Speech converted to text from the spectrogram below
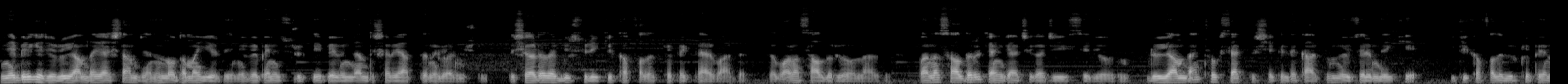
Yine bir gece rüyamda yaşlı amcanın odama girdiğini ve beni sürükleyip evinden dışarı attığını görmüştüm. Dışarıda da bir sürü iki kafalı köpekler vardı ve bana saldırıyorlardı. Bana saldırırken gerçek acıyı hissediyordum. Rüyamdan çok sert bir şekilde kalktım ve üzerimdeki iki kafalı bir köpeğin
